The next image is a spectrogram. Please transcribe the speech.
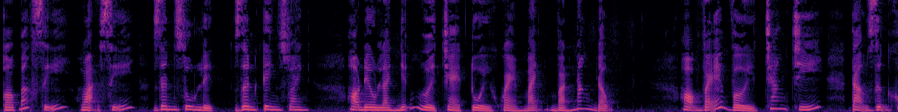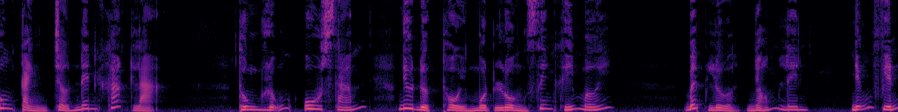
có bác sĩ, họa sĩ, dân du lịch, dân kinh doanh, Họ đều là những người trẻ tuổi khỏe mạnh và năng động. Họ vẽ vời trang trí, tạo dựng khung cảnh trở nên khác lạ. Thung lũng u xám như được thổi một luồng sinh khí mới. Bếp lửa nhóm lên, những phiến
